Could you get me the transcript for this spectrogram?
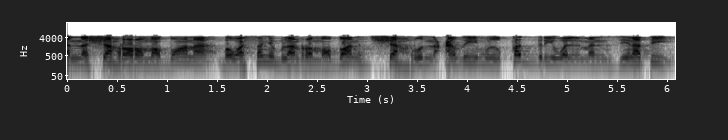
anna syahra ramadana bahwasanya bulan Ramadan syahrun azimul qadri wal manzilati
